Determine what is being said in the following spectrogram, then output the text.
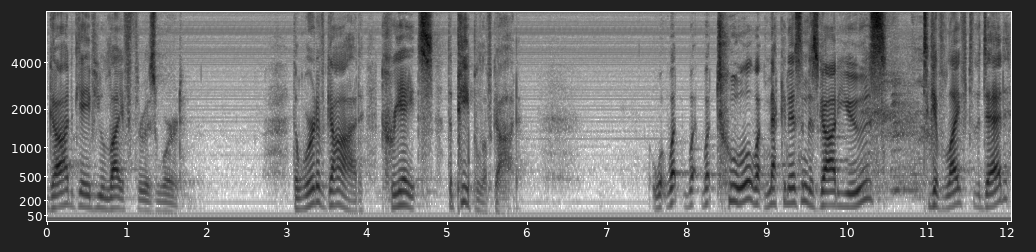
God gave you life through His Word. The Word of God creates the people of God. What, what, what tool, what mechanism does God use to give life to the dead?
